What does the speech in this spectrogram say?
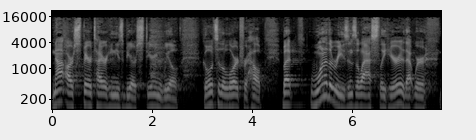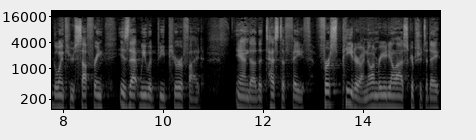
not our spare tire, He needs to be our steering wheel. Go to the Lord for help. But one of the reasons, lastly, here, that we're going through suffering is that we would be purified. And uh, the test of faith. First Peter, I know I'm reading a lot of scripture today.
